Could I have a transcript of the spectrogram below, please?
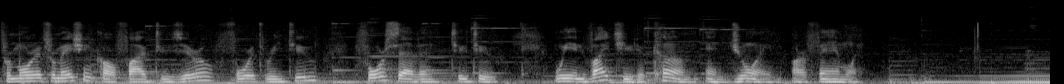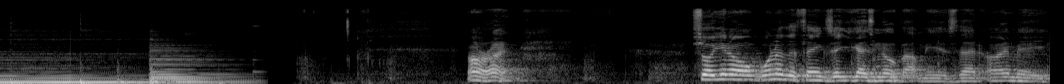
For more information, call 520-432-4722. We invite you to come and join our family. All right. So, you know, one of the things that you guys know about me is that I'm a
